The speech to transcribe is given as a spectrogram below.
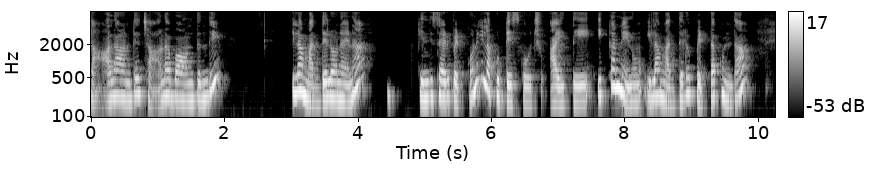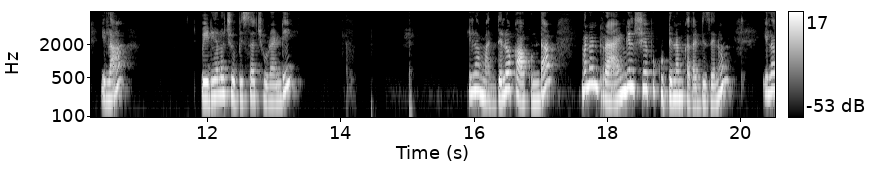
చాలా అంటే చాలా బాగుంటుంది. ఇలా మధ్యలోనైనా కింది సైడ్ పెట్టుకొని ఇలా కుట్టేసుకోవచ్చు. అయితే ఇక్కడ నేను ఇలా మధ్యలో పెట్టకుండా ఇలా వీడియోలో చూపిస్తా చూడండి. ఇలా మధ్యలో కాకుండా మనం ట్రయాంగిల్ షేప్ కుట్టినాం కదా డిజైను. ఇలా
